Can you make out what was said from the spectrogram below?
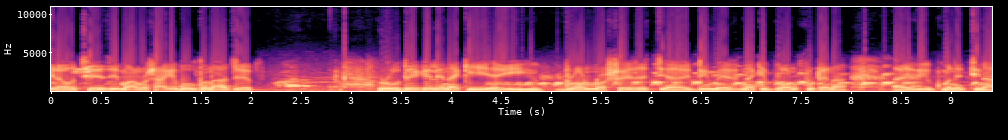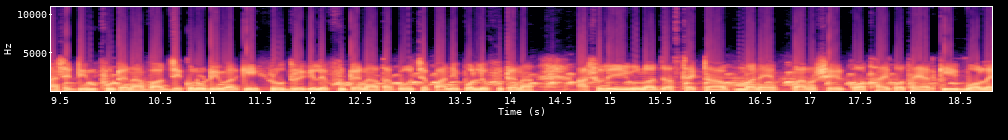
এটা হচ্ছে যে মানুষ আগে বলতো না যে রোদে গেলে নাকি এই ব্রণ নষ্ট হয়ে যায় ডিমের নাকি ব্রণ ফুটে না মানে চীনা হাঁসের ডিম ফুটে না, বা যে কোনো ডিম আর কি রোদ্রে গেলে ফুটে না, তারপর হচ্ছে পানি পড়লে ফুটে না। আসলে এগুলো জাস্ট একটা মানে মানুষের কথায় কথায় আর কি বলে।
